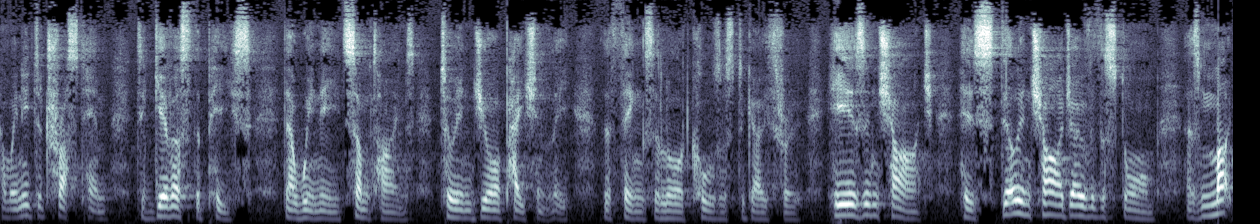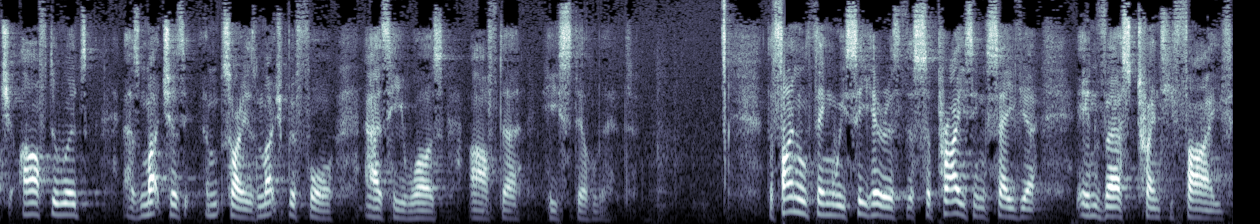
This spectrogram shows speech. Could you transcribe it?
And we need to trust Him to give us the peace that we need sometimes to endure patiently the things the Lord calls us to go through. He is in charge. He's still in charge over the storm. As much afterwards as much as um, sorry, as much before as he was after he stilled it. The final thing we see here is the surprising Saviour in verse 25,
